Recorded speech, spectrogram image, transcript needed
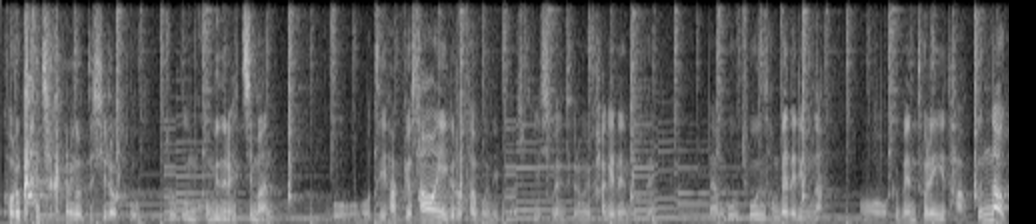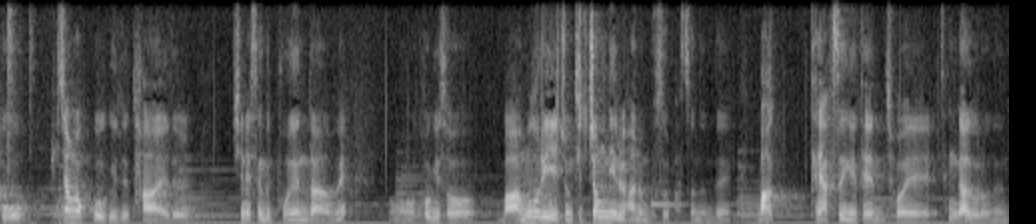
거룩한 척 하는 것도 싫었고 조금 고민을 했지만 뭐 어떻게 학교 상황이 그렇다 보니까 CC 멘토링을 가게 됐는데 그냥 뭐 좋은 선배들이구나. 어, 그 멘토링이 다 끝나고 피자 먹고 그 이제 다 애들 신입생들 보낸 다음에 어, 거기서 마무리 좀 뒷정리를 하는 모습을 봤었는데 막 대학생이 된 저의 생각으로는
